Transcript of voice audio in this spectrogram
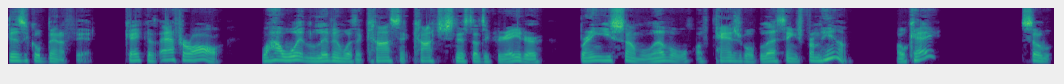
physical benefit. Okay. Because after all, why wouldn't living with a constant consciousness of the creator bring you some level of tangible blessings from him? Okay. So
